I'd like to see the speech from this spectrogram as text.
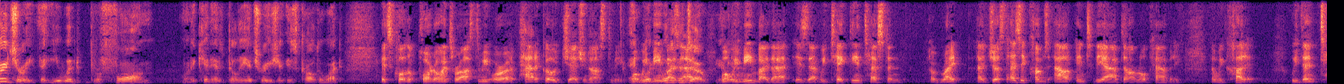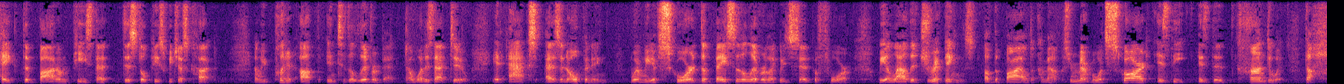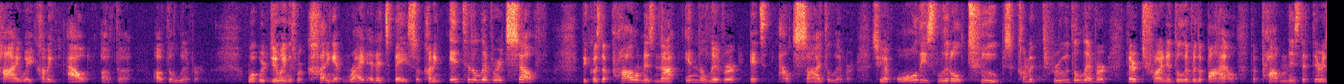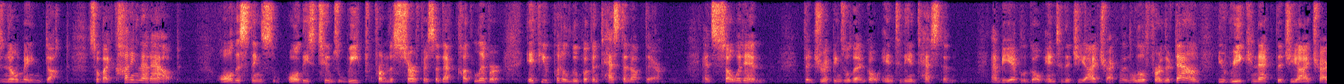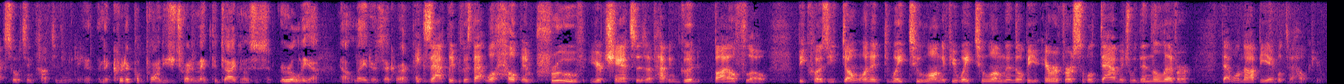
surgery that you would perform when a kid has biliary atresia is called a what? It's called a portoenterostomy or a hepaticojejunostomy. What And we what- mean what by that, do? what we mean by that is that we take the intestine uh, right uh, just as it comes out into the abdominal cavity, and we cut it. We then take the bottom piece, that distal piece we just cut, and we put it up into the liver bed. Now, what does that do? It acts as an opening when we have scored the base of the liver, like we said before. We allow the drippings of the bile to come out. Because remember, what's scarred is the is the conduit, the highway coming out of the of the liver. What we're doing is we're cutting it right at its base, so cutting into the liver itself. Because the problem is not in the liver, it's outside the liver. So you have all these little tubes coming through the liver that are trying to deliver the bile. The problem is that there is no main duct. So by cutting that out, all these things, all these tubes weep from the surface of that cut liver. If you put a loop of intestine up there and sew it in, the drippings will then go into the intestine and be able to go into the GI tract. And then a little further down, you reconnect the GI tract so it's in continuity. And the critical point is you try to make the diagnosis earlier, not later. Is that correct? Exactly, because that will help improve your chances of having good bile flow because you don't want to wait too long. If you wait too long, then there'll be irreversible damage within the liver that will not be able to help you.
